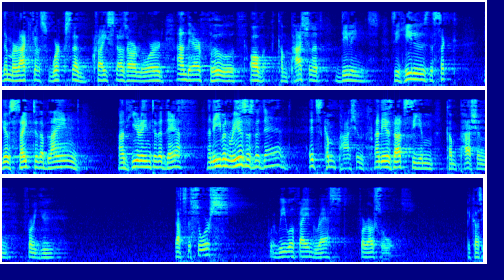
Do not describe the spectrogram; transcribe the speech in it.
the miraculous works of Christ as our Lord, and they are full of compassionate dealings. As he heals the sick, gives sight to the blind, and hearing to the deaf, and even raises the dead. It's compassion, and he has that same compassion for you. That's the source where we will find rest for our souls. Because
